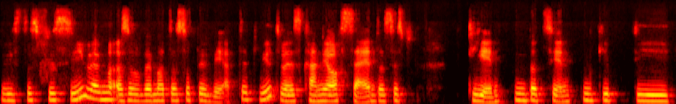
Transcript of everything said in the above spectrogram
wie ist das für Sie, wenn man, also wenn man da so bewertet wird? Weil es kann ja auch sein, dass es Klienten, Patienten gibt, die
